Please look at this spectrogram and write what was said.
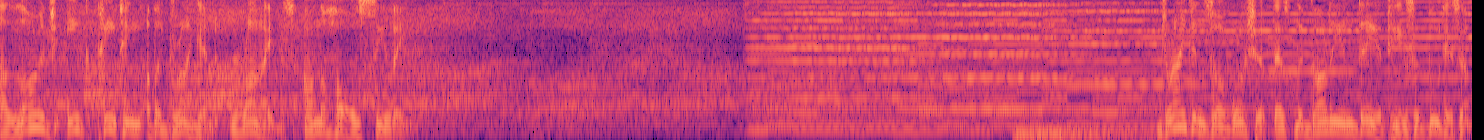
A large ink painting of a dragon writhes on the hall's ceiling. Dragons are worshipped as the guardian deities of Buddhism.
